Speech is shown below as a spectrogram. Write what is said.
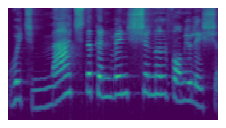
which match the conventional formulation.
